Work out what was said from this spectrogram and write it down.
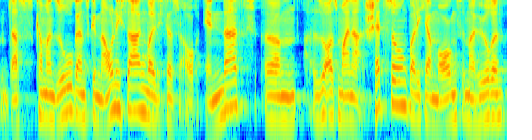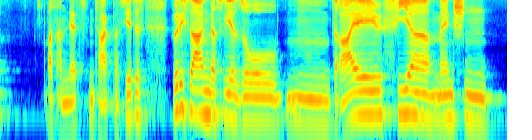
das kann man so ganz genau nicht sagen, weil sich das auch ändert. Ähm, so aus meiner Schätzung, weil ich ja morgens immer höre, was am letzten Tag passiert ist, würde ich sagen, dass wir so mh, drei, vier Menschen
